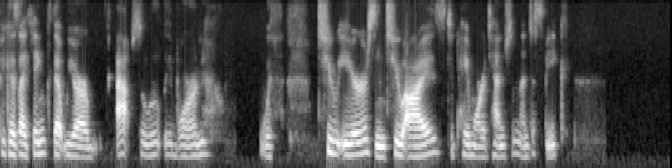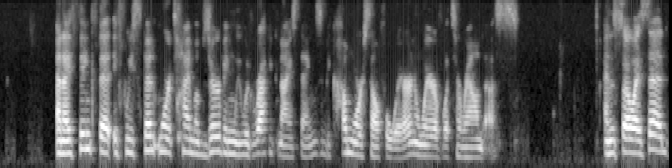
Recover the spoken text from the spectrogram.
because I think that we are absolutely born with two ears and two eyes to pay more attention than to speak. And I think that if we spent more time observing, we would recognize things and become more self aware and aware of what's around us. And so I said,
